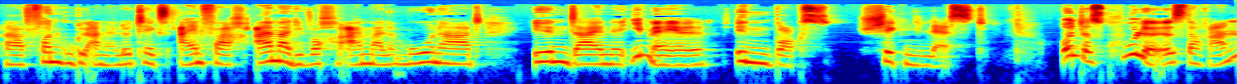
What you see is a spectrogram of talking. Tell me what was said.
äh, von Google Analytics einfach einmal die Woche, einmal im Monat in deine E-Mail-Inbox schicken lässt. Und das Coole ist daran,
